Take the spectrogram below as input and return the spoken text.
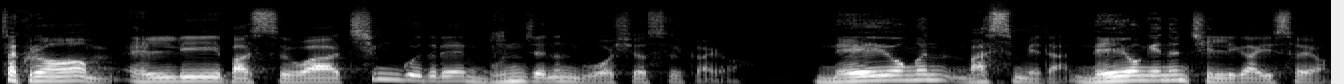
자, 그럼 엘리바스와 친구들의 문제는 무엇이었을까요? 내용은 맞습니다. 내용에는 진리가 있어요.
